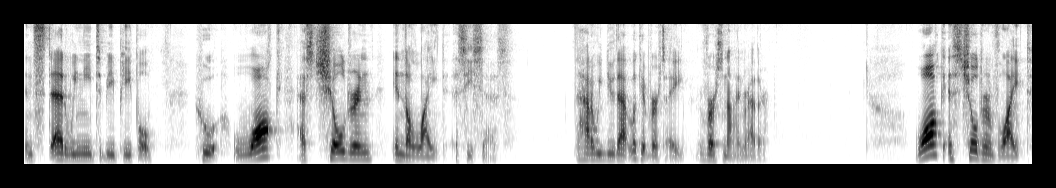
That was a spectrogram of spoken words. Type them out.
Instead, we need to be people who walk as children in the light, as he says. How do we do that? Look at verse 8, verse 9, rather. Walk as children of light,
